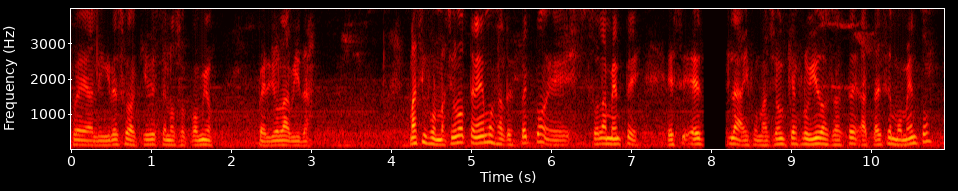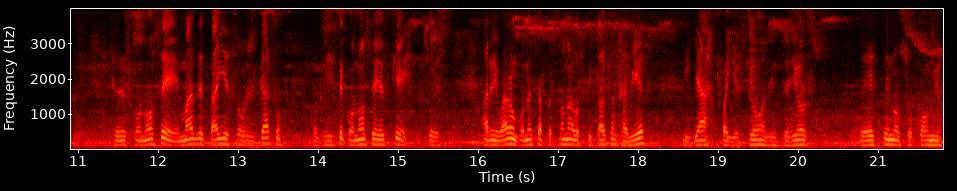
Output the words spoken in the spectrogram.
fue al ingreso aquí de este nosocomio perdió la vida. Más información no tenemos al respecto, eh, solamente es, la información que ha fluido hasta, este, hasta ese momento. Se desconoce más detalles sobre el caso. Lo que sí se conoce es que pues arribaron con esta persona al hospital San Javier y ya falleció al interior de este nosocomio.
